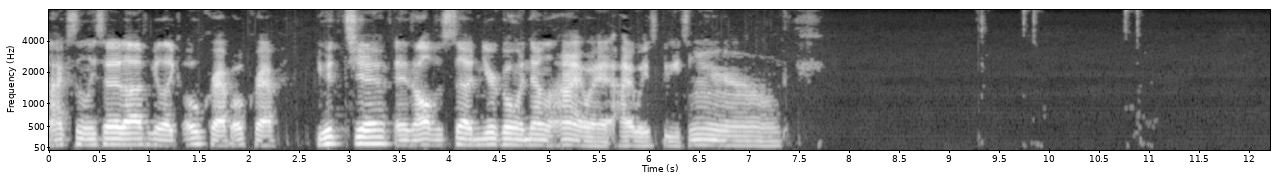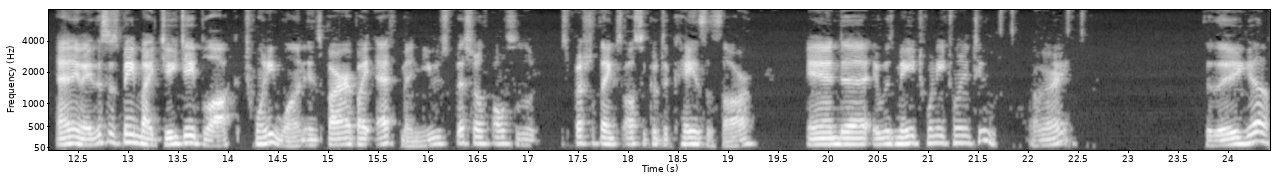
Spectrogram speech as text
accidentally set it off, you're like, oh crap, oh crap. You hit the shift and all of a sudden you're going down the highway at highway speeds. Anyway, this was made by JJ Block 21, inspired by F Menu. Special also special thanks also go to KSSR, and uh, it was made 2022. All right, so there you go.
